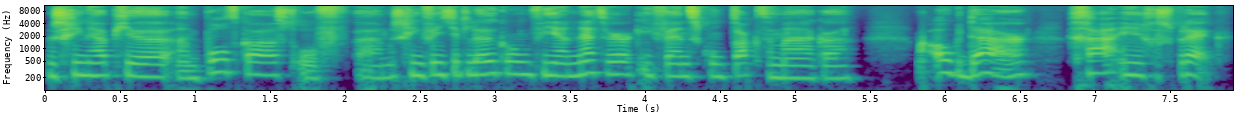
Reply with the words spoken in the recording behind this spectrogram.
Misschien heb je een podcast of uh, misschien vind je het leuker om via netwerkevents contact te maken. Maar ook daar, ga in gesprek.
